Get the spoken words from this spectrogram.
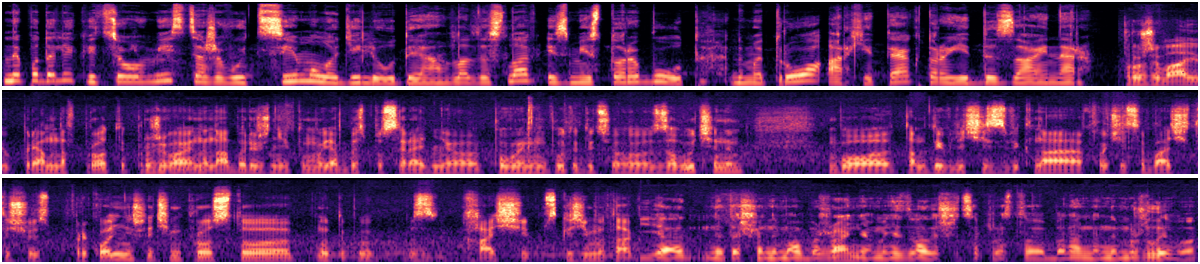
Неподалік від цього місця живуть ці молоді люди. Владислав із міста Ребут, Дмитро, архітектор і дизайнер. проживаю прямо навпроти, проживаю на набережній, тому я безпосередньо повинен бути до цього залученим. Бо там, дивлячись з вікна, хочеться бачити щось прикольніше, чим просто, ну, типу, з хащі, скажімо так. Я не те, що не мав бажання, мені здавалося, що це просто банально неможливо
